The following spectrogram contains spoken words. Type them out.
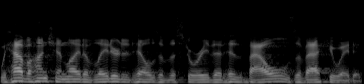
We have a hunch in light of later details of the story that his bowels evacuated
